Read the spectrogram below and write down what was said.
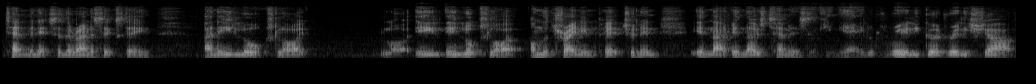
10 minutes in the round of 16, and he looks like like he, he looks like on the training pitch and in in that in those 10 minutes thinking yeah he looks really good really sharp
